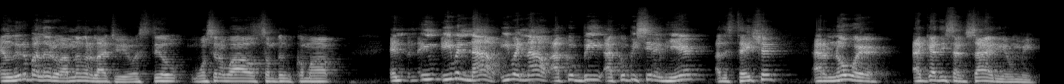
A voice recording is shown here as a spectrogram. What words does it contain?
And little by little, I'm not gonna lie to you, it's still once in a while something will come up. And, even now, even now, I could be I could be sitting here at the station, out of nowhere, I got this anxiety on me.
